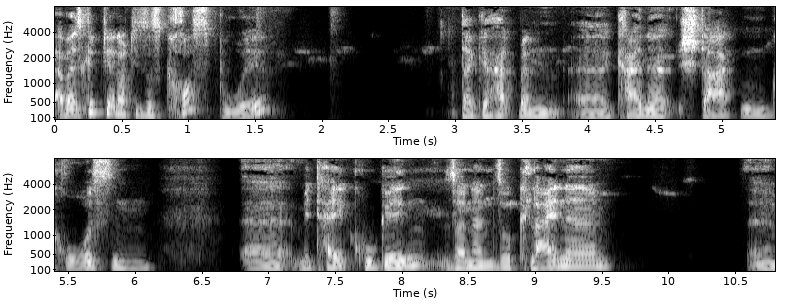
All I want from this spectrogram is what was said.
aber es gibt ja noch dieses Crossbowl. Da hat man äh, keine starken, großen äh, Metallkugeln, sondern so kleine äh,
